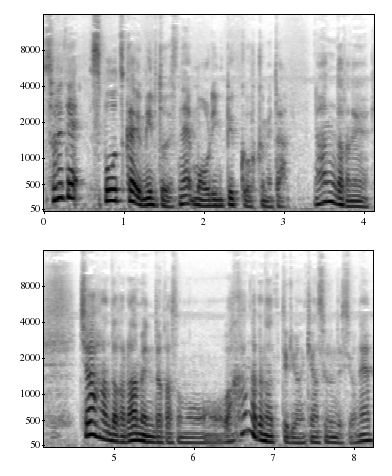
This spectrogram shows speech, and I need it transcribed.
それでスポーツ界を見るとですねもうオリンピックを含めた。なんだかねチャーハンだかラーメンだかその分かんなくなってるような気がするんですよね。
